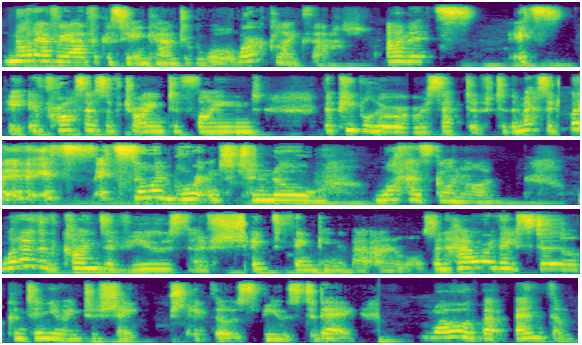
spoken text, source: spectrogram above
Not every advocacy encounter will work like that. And it's it's a process of trying to find the people who are receptive to the message. But it, it's it's so important to know what has gone on. What are the kinds of views that have shaped thinking about animals, and how are they still continuing to shape shape those views today? Know about Bentham,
